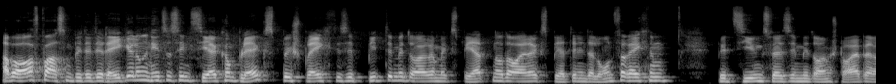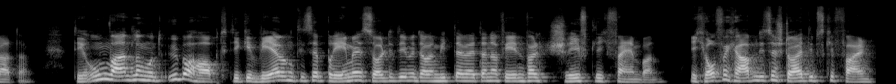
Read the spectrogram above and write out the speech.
Aber aufpassen bitte, die Regelungen hierzu sind sehr komplex. Besprecht diese bitte mit eurem Experten oder eurer Expertin in der Lohnverrechnung beziehungsweise mit eurem Steuerberater. Die Umwandlung und überhaupt die Gewährung dieser Prämie solltet ihr mit euren Mitarbeitern auf jeden Fall schriftlich vereinbaren. Ich hoffe, euch haben diese Steuertipps gefallen.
